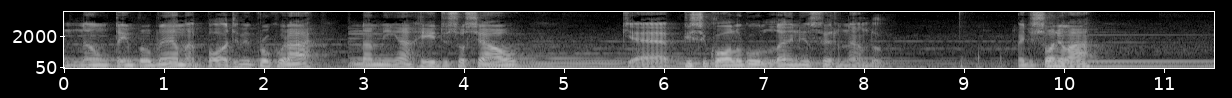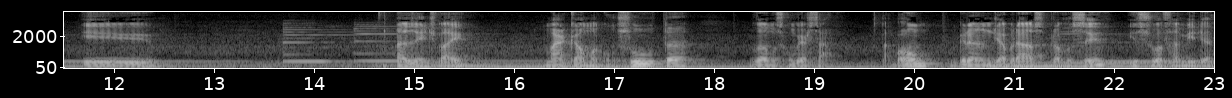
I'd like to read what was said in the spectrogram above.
não tem problema, pode me procurar na minha rede social que é psicólogo Lanes Fernando. Adicione lá e a gente vai marcar uma consulta, vamos conversar, tá bom? Grande abraço para você e sua família.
